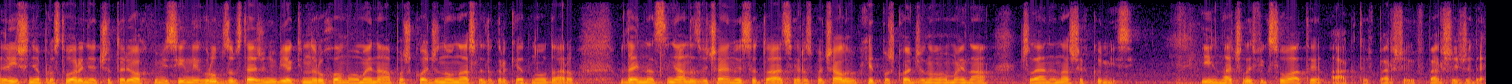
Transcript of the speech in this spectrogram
рішення про створення чотирьох комісійних груп з обстеження об'єктів нерухомого майна, пошкодженого внаслідок ракетного удару. В день настання надзвичайної ситуації розпочали обхід пошкодженого майна члени наших комісій і почали фіксувати акти в перший, в перший же день.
